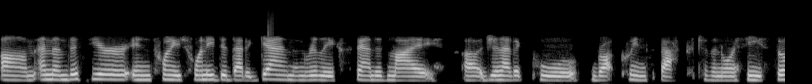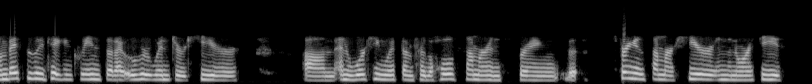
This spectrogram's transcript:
Um, and then this year in 2020 did that again and really expanded my uh, genetic pool, brought queens back to the Northeast. So I'm basically taking queens that I overwintered here um, and working with them for the whole summer and spring, the spring and summer here in the Northeast,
